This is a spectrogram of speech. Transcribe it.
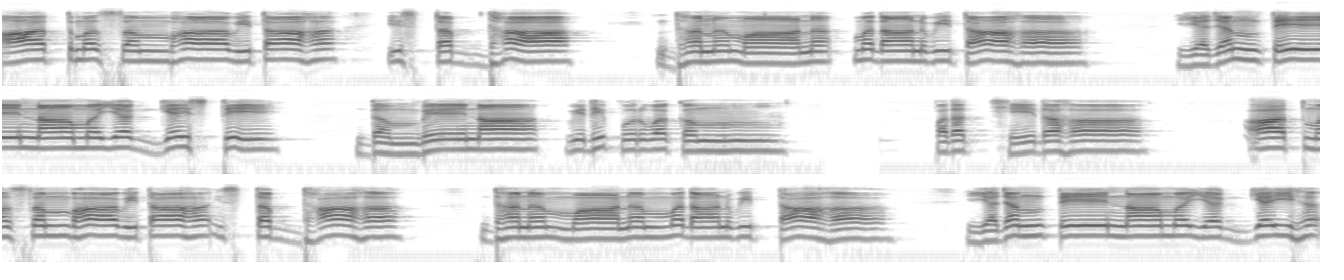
आत्मसंभाविता स्तब्धा धनमानमदान्विताः यजन्ते नाम यज्ञस्ते दम्भेना विधिपूर्वकम्। पदच्छेदः। आत्मसंभाविताः स्तब्धाः धनमानमदान्विताः यजन्ते नाम यज्ञैः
